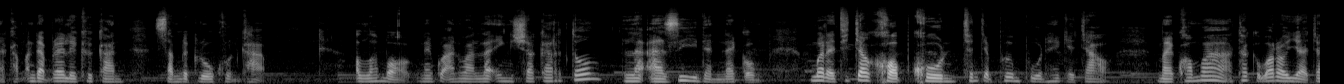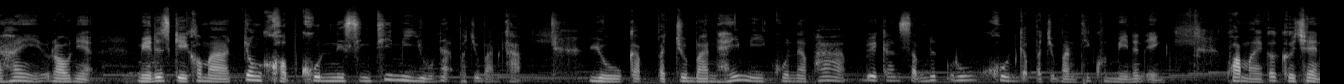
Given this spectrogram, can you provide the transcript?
นะครับ อันดับแรกเลยคือการสำนึกรู้คุณครับ อัลลอฮ์บอกในกุรอานว่าละอิงชาการตุมละอาซีดันนะกุม เมื่อไหร่ที่เจ้าขอบคุณ ฉันจะเพิ่มพูนให้แก่เจ้า หมายความว่าถ้าเกิดว่าเราอยากจะให้เราเนี่ยมีริสกีเข้ามาจงขอบคุณในสิ่งที่มีอยู่ณปัจจุบันครับ อยู่กับปัจจุบันให้มีคุณภาพด้วยการสำนึกรู้คุณกับปัจจุบันที่คุณมีนั่นเอง ความหมายก็คือเช่น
